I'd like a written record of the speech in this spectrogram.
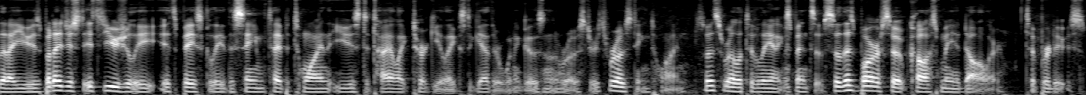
that I use, but I just it's usually it's basically the same type of twine that you use to tie like turkey legs together when it goes in the roaster. It's roasting twine, so it's relatively inexpensive. So this bar of soap cost me a dollar to produce,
